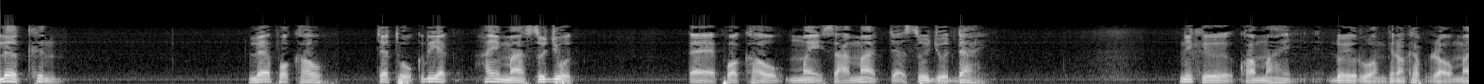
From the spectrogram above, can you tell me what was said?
เลิกขึ้น และพวกเขาจะถูกเรียกให้มาสุยุดแต่พวกเขาไม่สามารถจะสุยุดได้ นี่คือความหมายโดยรวมพี่น้องครับ เรามา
